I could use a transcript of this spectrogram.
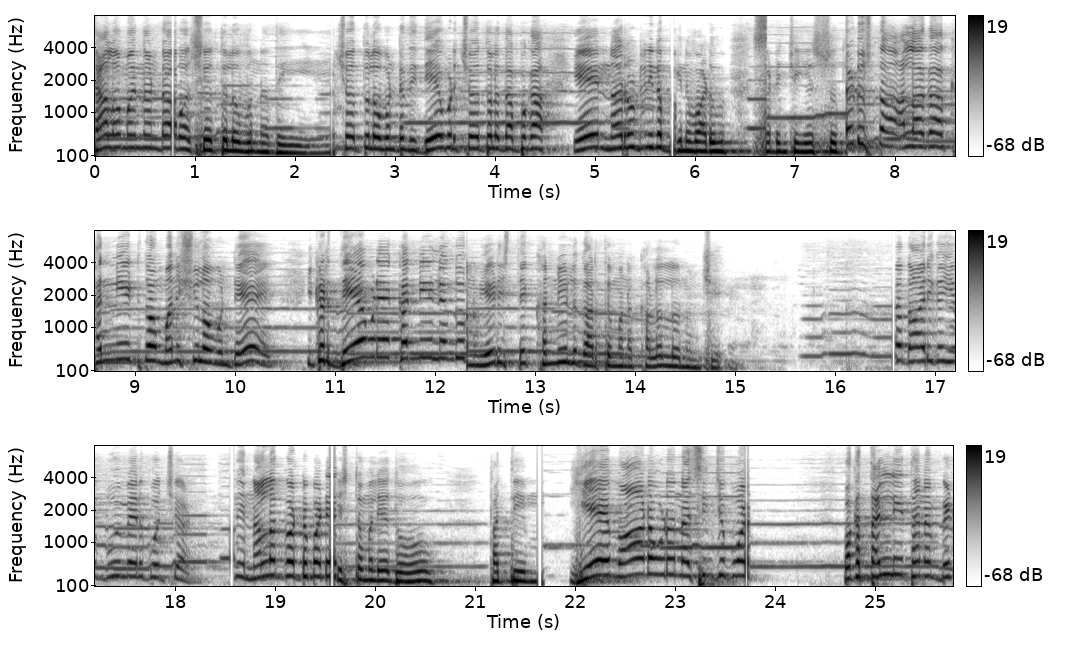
చాలా మంది అంట చేతిలో ఉన్నది. చేతిలో ఉంటది. దేవుడి చేతిలో తప్పగా ఏ నరుడిని వాడు సడించి యేసు ఏడుస్తా అలాగా కన్నీటితో మనిషిలో ఉంటే ఇక్కడ దేవుడే కన్నీళ్ళు ఎందుకు? ఏడిస్తే కన్నీళ్ళు గారితే మన కళ్ళల్లో నుంచి. దారిగా ఈ భూమి మీదకి వచ్చాడు. నల్ల నల్లగొట్టబడే ఇష్టం లేదు. ప్రతి ఏ మానవుడు నశించిపో ఒక తల్లి తన బిడ్డ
